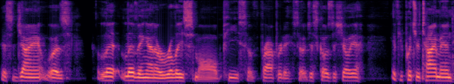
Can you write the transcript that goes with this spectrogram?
this giant was li- living on a really small piece of property. So it just goes to show you if you put your time in,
